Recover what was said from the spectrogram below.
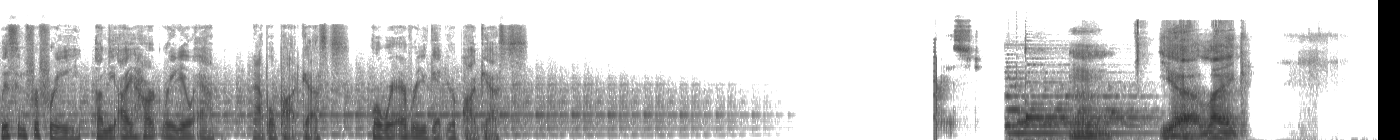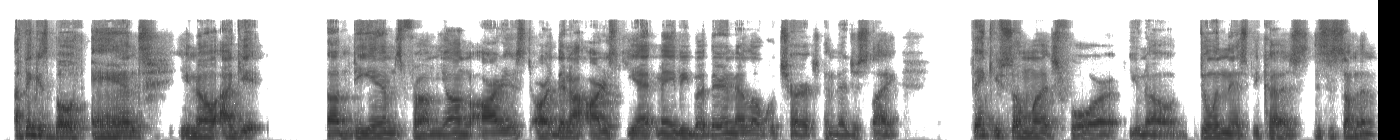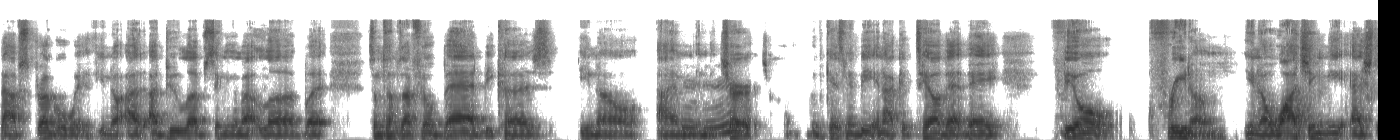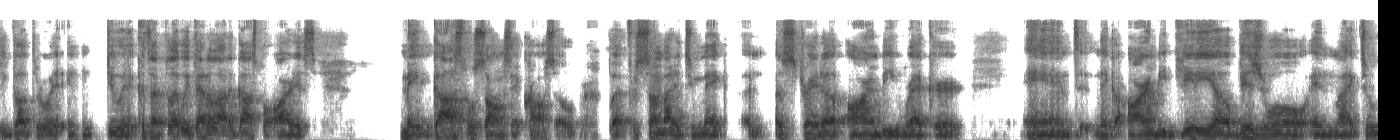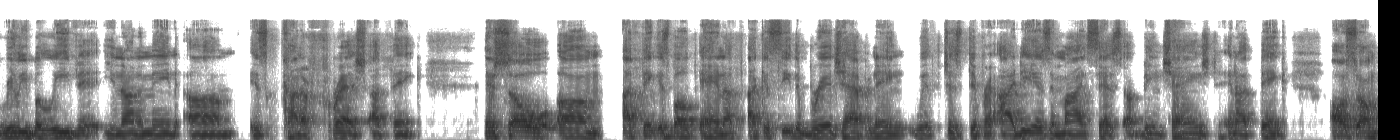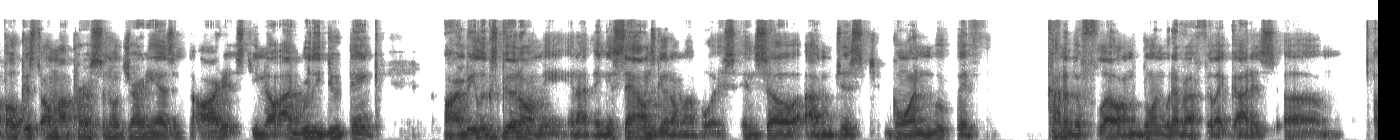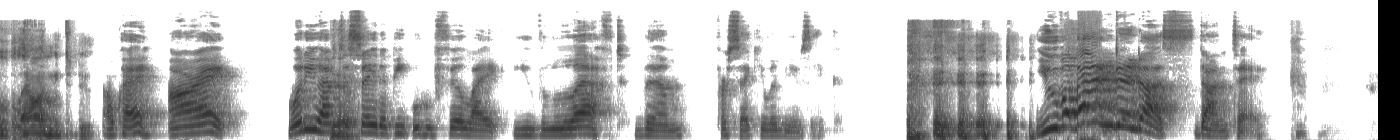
Listen for free on the iHeartRadio app, Apple Podcasts, or wherever you get your podcasts. Mm, yeah, like I think it's both and. You know, I get um, DMs from young artists, or they're not artists yet, maybe, but they're in their local church, and they're just like, "Thank you so much for you know doing this because this is something that I've struggled with. You know, I, I do love singing about love, but sometimes I feel bad because you know I'm mm-hmm. in the mm-hmm. church, the case may be, and I could tell that they feel freedom, you know, watching me actually go through it and do it. Cause I feel like we've had a lot of gospel artists make gospel songs that cross over, but for somebody to make a, a straight up R&B record and make an R&B video visual and like to really believe it, you know what I mean? Um, is kind of fresh, I think. And so, um, I think it's both and I, I can see the bridge happening with just different ideas and mindsets are being changed. And I think also I'm focused on my personal journey as an artist. You know, I really do think R&B looks good on me and I think it sounds good on my voice. And so I'm just going with kind of the flow. I'm doing whatever I feel like God is um, allowing me to do. Okay. All right. What do you have yeah. to say to people who feel like you've left them for secular music? you've abandoned us, Dante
